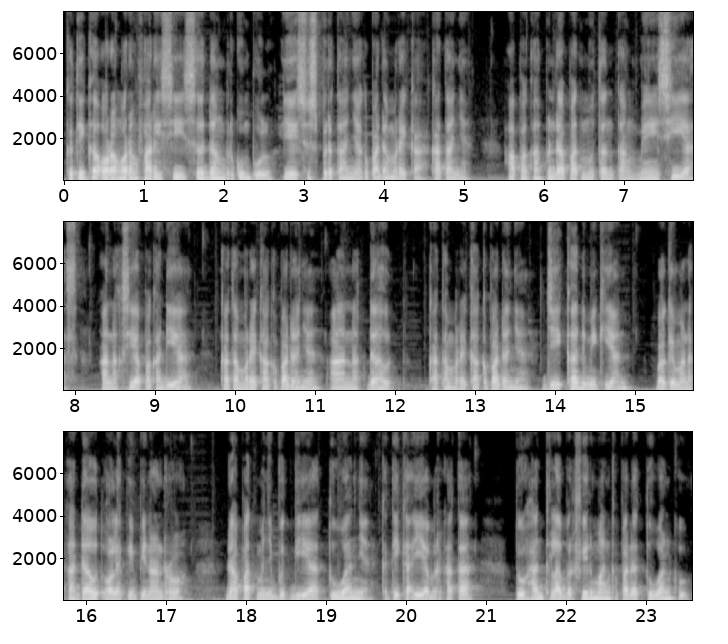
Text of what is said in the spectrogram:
Ketika orang-orang Farisi sedang berkumpul, Yesus bertanya kepada mereka, katanya, "Apakah pendapatmu tentang Mesias? Anak siapakah dia?" Kata mereka kepadanya, "Anak Daud." Kata mereka kepadanya, "Jika demikian, bagaimanakah Daud oleh pimpinan roh dapat menyebut dia tuannya ketika ia berkata, Tuhan telah berfirman kepada tuanku,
